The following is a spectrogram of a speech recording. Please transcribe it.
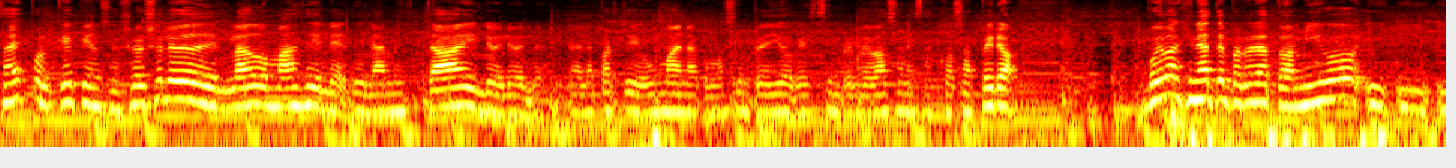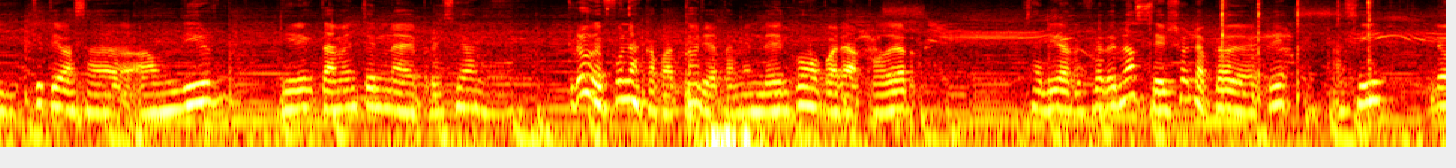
¿Sabes por qué pienso yo? Yo lo veo del lado más de la, de la amistad y lo- lo- la, la parte humana, como siempre digo, que siempre me baso en esas cosas. Pero vos imaginate perder a tu amigo y, y- ¿qué te vas a, hundir directamente en una depresión? Creo que fue una escapatoria también de él como para poder salir a rescate. No sé, yo lo aplaudo así, lo,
